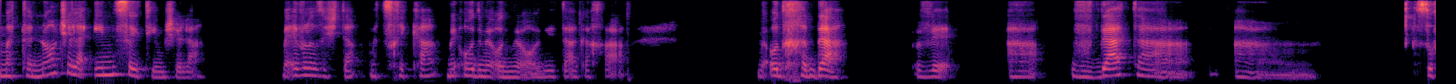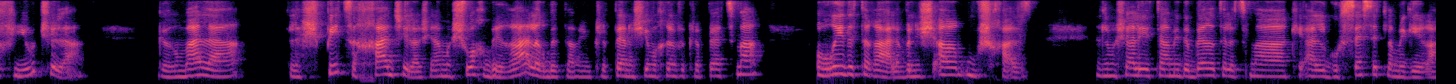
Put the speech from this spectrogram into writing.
המתנות של האינסייטים שלה, מעבר לזה שהייתה מצחיקה מאוד מאוד מאוד, היא הייתה ככה מאוד חדה, והעובדת הסופיות שלה גרמה לה לשפיץ החד שלה, שהיה משוח ברעל הרבה פעמים כלפי אנשים אחרים וכלפי עצמה, הוריד את הרעל, אבל נשאר מושחז. אז למשל היא הייתה מדברת על עצמה כעל גוססת למגירה.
